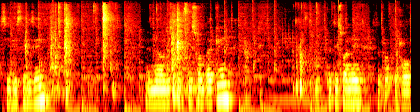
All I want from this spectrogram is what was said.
See this thing in. And now just put this one back in. Put this one in to block the hole.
